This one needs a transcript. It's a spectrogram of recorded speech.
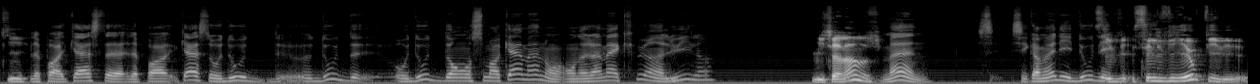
Qui Le podcast, euh, le podcast au dude, au dude, dont on se moquait, man, on n'a jamais cru en lui, là. Michel-Ange Man, c'est comme un des dudes les Sylvi- Sylvio pis.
